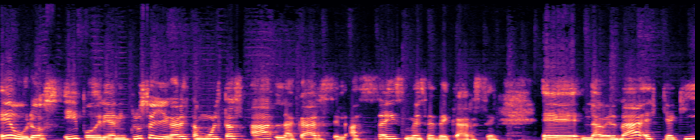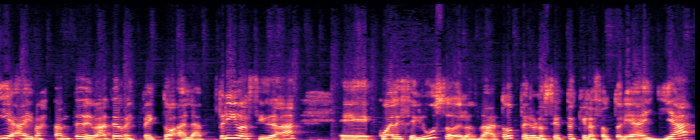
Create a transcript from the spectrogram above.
euros y podrían incluso llegar estas multas a la cárcel, a seis meses de cárcel. Eh, la verdad es que aquí hay bastante debate respecto a la privacidad, eh, cuál es el uso de los datos, pero lo cierto es que las autoridades ya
